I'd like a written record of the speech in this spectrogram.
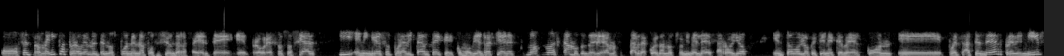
o Centroamérica, pero obviamente nos pone en una posición de referente en progreso social y en ingreso por habitante, que como bien refieres, no, no estamos donde deberíamos estar de acuerdo a nuestro nivel de desarrollo en todo lo que tiene que ver con eh, pues atender, prevenir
